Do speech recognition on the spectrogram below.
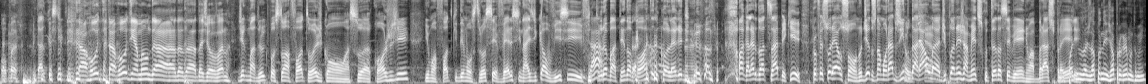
Opa, cuidado com esse tipo de. Tá holding, tá holding a mão da, da, da, da Giovana. Diego Madruga postou uma foto hoje com a sua cônjuge e uma foto que demonstrou severos sinais de calvície futura batendo a porta do colega Diego Madruga. Ó, a galera do WhatsApp aqui, professor Elson, no dia dos namorados, indo dar aula de planejamento, escutando a CBN. Um abraço para ele. Pode nos ajudar a planejar o programa também.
